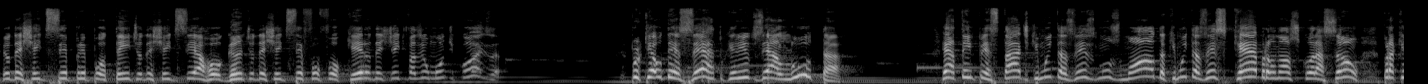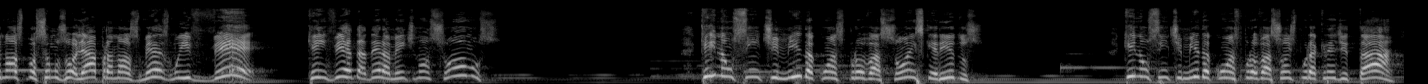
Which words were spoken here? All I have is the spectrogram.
eu deixei de ser prepotente, eu deixei de ser arrogante, eu deixei de ser fofoqueiro, eu deixei de fazer um monte de coisa. Porque o deserto, queridos, é a luta é a tempestade que muitas vezes nos molda, que muitas vezes quebra o nosso coração, para que nós possamos olhar para nós mesmos e ver quem verdadeiramente nós somos. Quem não se intimida com as provações, queridos, quem não se intimida com as provações por acreditar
